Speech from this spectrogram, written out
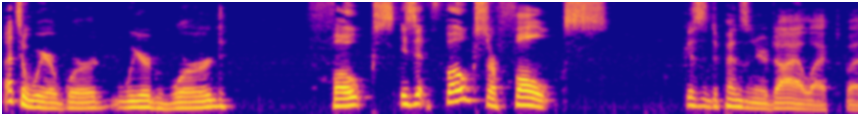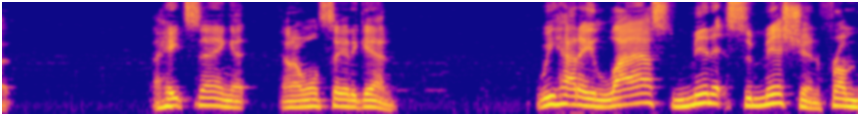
That's a weird word. Weird word. Folks. Is it folks or folks? I guess it depends on your dialect, but I hate saying it and I won't say it again. We had a last minute submission from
